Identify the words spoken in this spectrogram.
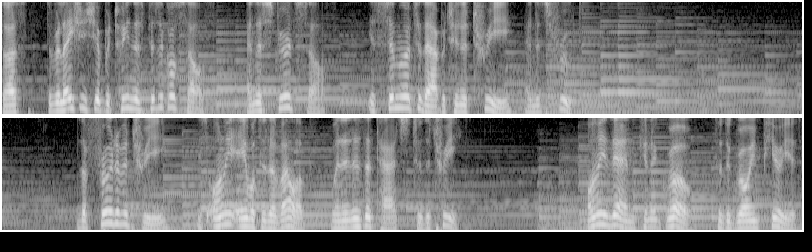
Thus, the relationship between the physical self and the spirit self is similar to that between a tree and its fruit. The fruit of a tree is only able to develop when it is attached to the tree. Only then can it grow through the growing period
